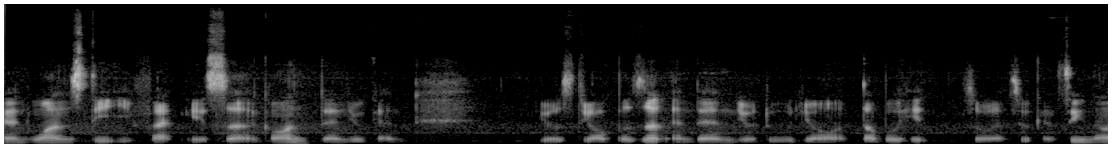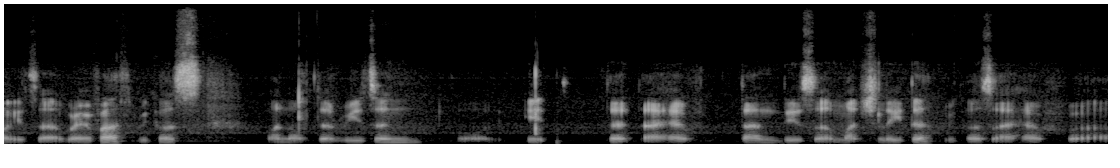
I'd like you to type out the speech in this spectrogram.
And once the effect is uh, gone then you can use the opposite and then you do your double hit. So as you can see now it's uh, very fast because one of the reason for it that I have done this uh, much later because I have uh,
